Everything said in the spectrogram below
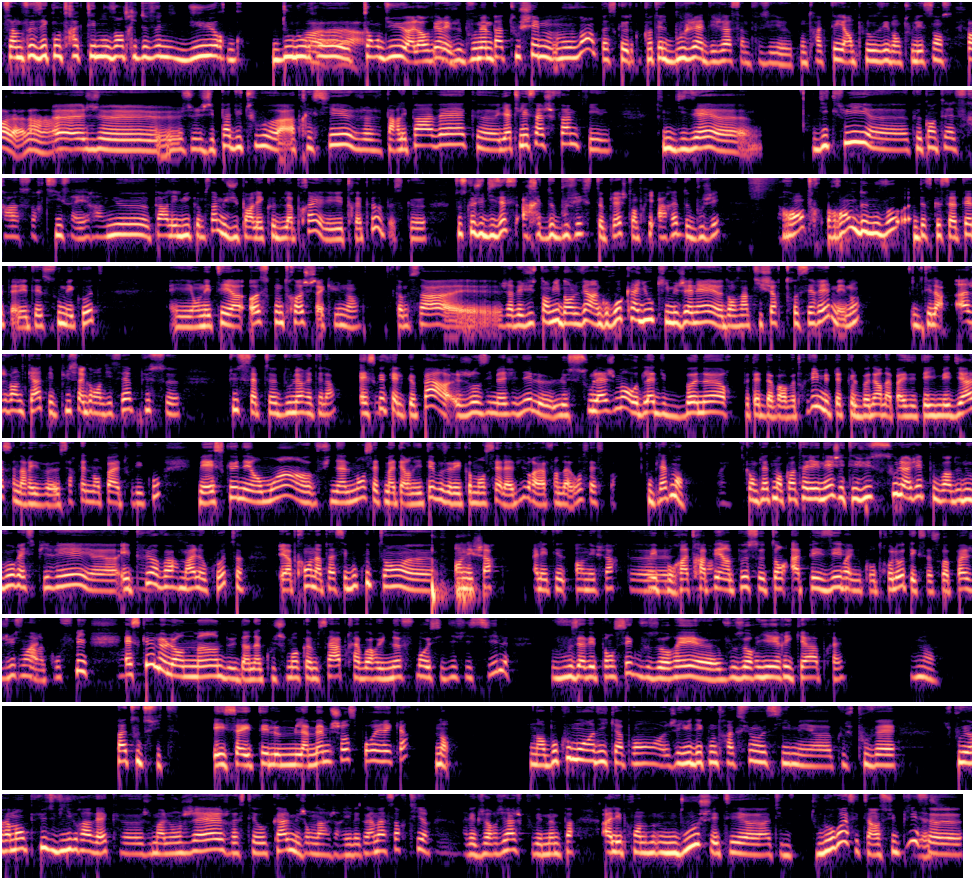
ça me faisait contracter mon ventre, il devenait dur, douloureux, tendu. Alors je ne pouvais même pas toucher mon ventre parce que quand elle bougeait déjà, ça me faisait euh, contracter, imploser dans tous les sens. Oh là là là. Euh, je n'ai pas du tout euh, apprécié, je ne parlais pas avec. Euh, Il n'y a que les sages-femmes qui, qui me disaient euh, dites-lui euh, que quand elle sera sortie, ça ira mieux, parlez-lui comme ça. Mais je lui parlais que de l'après et très peu parce que tout ce que je lui disais, c'est arrête de bouger, s'il te plaît, je t'en prie, arrête de bouger. Rentre, rentre de nouveau parce que sa tête, elle était sous mes côtes et on était à os contre os chacune. hein. Comme ça, euh, j'avais juste envie d'enlever un gros caillou qui me gênait dans un t-shirt trop serré, mais non. Il était là H24 et plus ça grandissait, plus cette douleur était là. Est-ce que quelque part, j'ose imaginer le, le soulagement, au-delà du bonheur peut-être d'avoir votre fille, mais peut-être que le bonheur n'a pas été immédiat, ça n'arrive euh, certainement pas à tous les coups, mais est-ce que néanmoins, euh, finalement, cette maternité, vous avez commencé à la vivre à la fin de la grossesse quoi? Complètement. Ouais. Complètement. Quand elle est née, j'étais juste soulagée de pouvoir de nouveau respirer euh, et plus avoir mal aux côtes. Et après, on a passé beaucoup de temps euh, en écharpe. Elle était en écharpe. euh, Oui, pour rattraper un peu ce temps apaisé Ouais. l'une contre l'autre et que ça soit pas juste Ouais. un conflit. Est-ce que le lendemain de- d'un accouchement comme ça, après avoir eu neuf mois aussi difficiles, vous avez pensé que vous, aurez, euh, vous auriez Erika après? Non. Pas tout de suite. Et ça a été le- la même chose pour Erika? Non, beaucoup moins handicapant. J'ai eu des contractions aussi, mais euh, que je pouvais, je pouvais vraiment plus vivre avec. Euh, je m'allongeais, je restais au calme, mais j'arrivais quand même à sortir. Avec Georgia, je pouvais même pas aller prendre une douche. C'était euh, douloureux, c'était un supplice. Euh,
